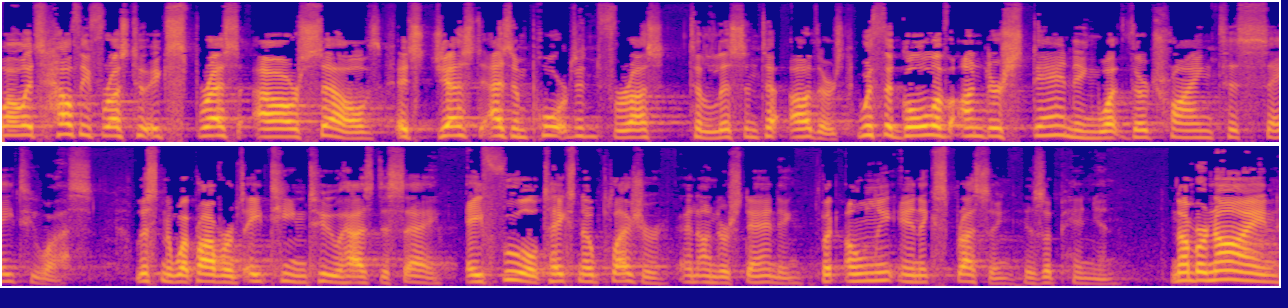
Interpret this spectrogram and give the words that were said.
while it's healthy for us to express ourselves, it's just as important for us to listen to others with the goal of understanding what they're trying to say to us. Listen to what Proverbs 18:2 has to say. A fool takes no pleasure in understanding, but only in expressing his opinion. Number 9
